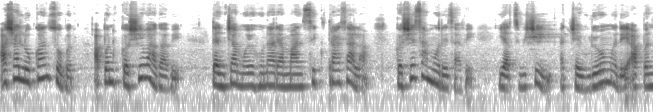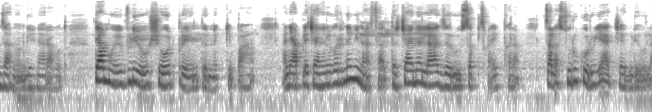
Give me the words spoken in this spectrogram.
अशा लोकांसोबत आपण कसे वागावे? त्यांच्यामुळे होणाऱ्या मानसिक त्रासाला कसे सामोरे जावे? याचविषयी आजच्या व्हिडिओमध्ये आपण जाणून घेणार आहोत. त्यामुळे व्हिडिओ शेवटपर्यंत नक्की पहा. आणि आपल्या चॅनलवर नवीन असाल तर चॅनलला जरूर सबस्क्राईब करा. चला सुरू करूया आजच्या व्हिडिओला.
